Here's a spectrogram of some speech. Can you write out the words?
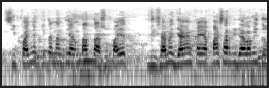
sifatnya kita nanti yang tata supaya di sana jangan kayak pasar di dalam itu.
